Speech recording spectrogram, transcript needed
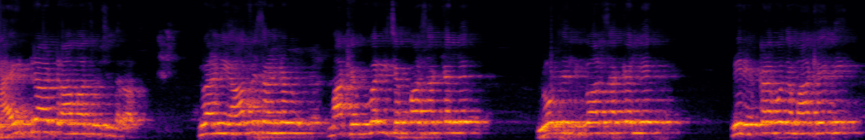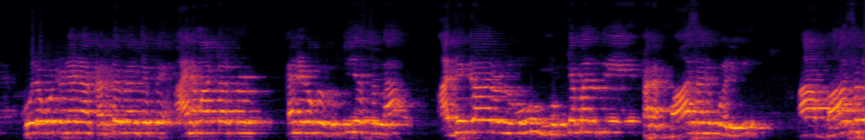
హైడ్రా డ్రామా చూసిన తర్వాత ఇవాళ నీ ఆఫీసర్ అంటాడు మాకెవ్వరికి చెప్పాల్సి అక్కర్లేదు నోటీసులు ఇవ్వాల్సి అక్కర్లేదు మీరు ఎక్కడ పోతే మాకేంది కూలగొట్టడే నా కర్తవ్యం అని చెప్పి ఆయన మాట్లాడుతున్నాడు. కానీ నేను ఒకటి గుర్తు చేస్తున్నా అధికారులు ముఖ్యమంత్రి తన బాస్ అనుకొని ఆ బాసుల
